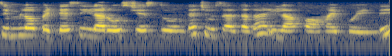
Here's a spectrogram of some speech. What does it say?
సిమ్లో పెట్టేసి ఇలా రోస్ట్ చేస్తూ ఉంటే చూసారు కదా ఇలా ఫామ్ అయిపోయింది.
